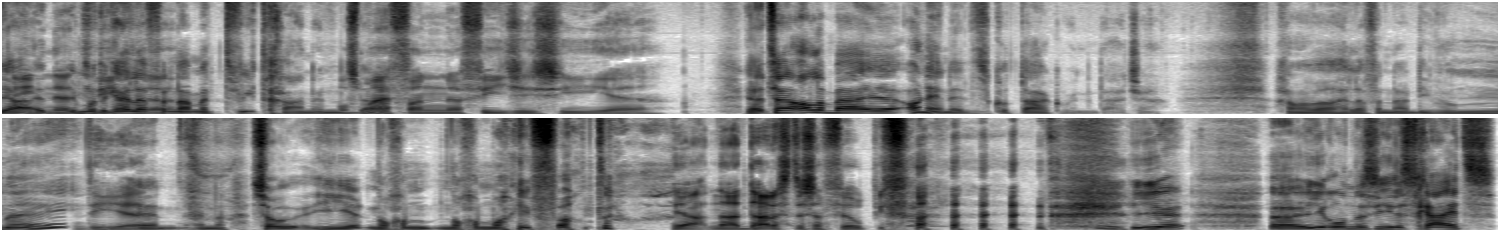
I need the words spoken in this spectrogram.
ja, het- moet ik heel even naar mijn tweet gaan. Volgens mij van eh, VGC. Ja, het zijn allebei... eh, oh nee, nee, dit is Kotaku inderdaad, ja. Gaan we wel heel even naar die mij. die, eh, En, en zo hier, nog een, nog een mooie foto. Ja, nou daar is dus een filmpje van. Hier, eh, hieronder zie je de scheids.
